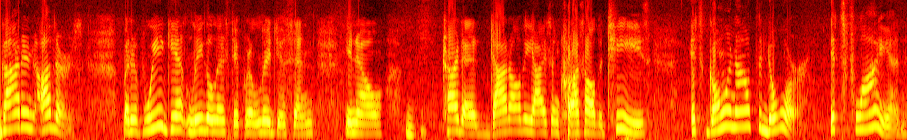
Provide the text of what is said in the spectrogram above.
God and others. But if we get legalistic religious and, you know, try to dot all the I's and cross all the T's, it's going out the door. It's flying.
